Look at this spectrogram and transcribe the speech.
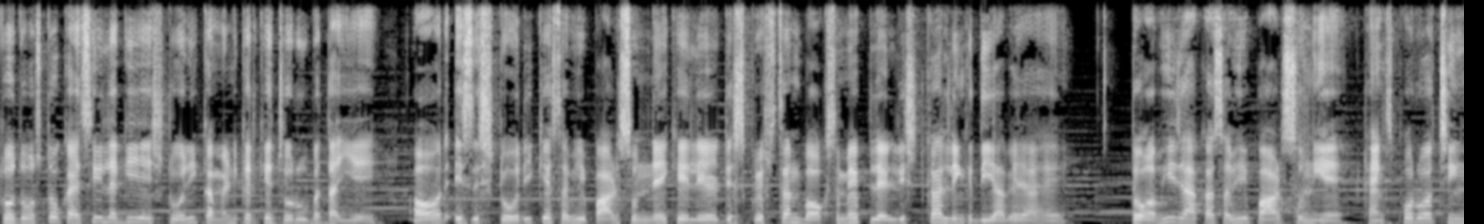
तो दोस्तों, कैसी लगी ये स्टोरी कमेंट करके ज़रूर बताइए। और इस स्टोरी के सभी पार्ट सुनने के लिए डिस्क्रिप्शन बॉक्स में प्लेलिस्ट का लिंक दिया गया है। तो अभी जाकर सभी पार्ट सुनिए। थैंक्स फॉर वॉचिंग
